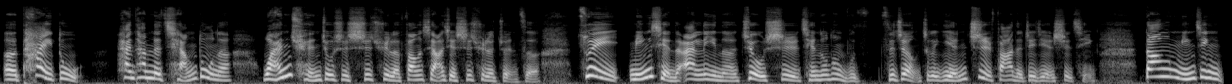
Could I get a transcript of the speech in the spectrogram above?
呃态度和他们的强度呢，完全就是失去了方向，而且失去了准则。最明显的案例呢，就是前总统府资政这个颜志发的这件事情。当民进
